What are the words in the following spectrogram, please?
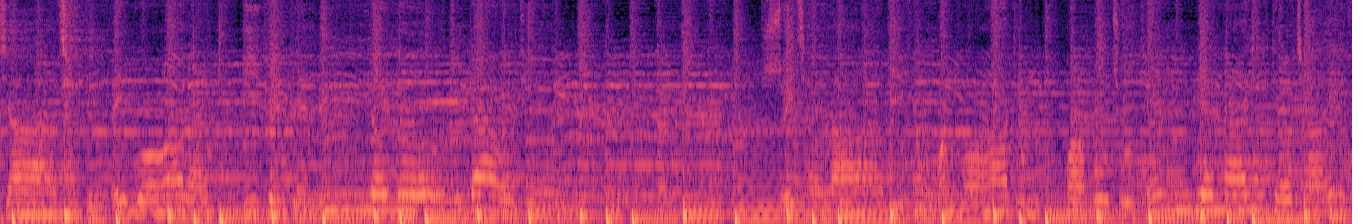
下蜻蜓飞过来，一片片绿油油的稻田。水彩蜡笔和万花筒，画不出天边那一条彩虹。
